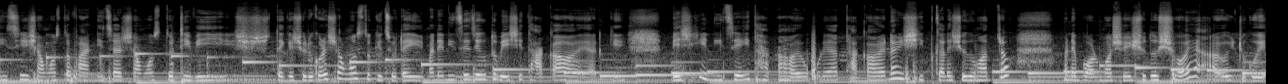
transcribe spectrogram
নিচেই সমস্ত ফার্নিচার সমস্ত টিভি থেকে শুরু করে সমস্ত কিছুটাই মানে নিচে যেহেতু বেশি থাকা হয় আর কি, বেশি নিচেই থাকা হয়, উপরে আর থাকা হয় না, ওই শীতকালে শুধুমাত্র মানে বরমশাই শুধু শোয় আর ওইটুকুই।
